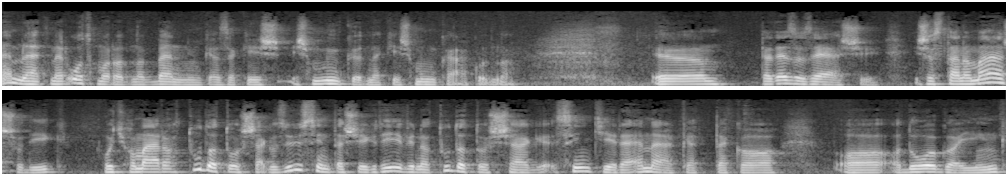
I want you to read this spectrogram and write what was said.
Nem lehet, mert ott maradnak bennünk ezek, és, és működnek, és munkálkodnak. Ö, tehát ez az első. És aztán a második, hogyha már a tudatosság, az őszinteség révén a tudatosság szintjére emelkedtek a, a, a dolgaink,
